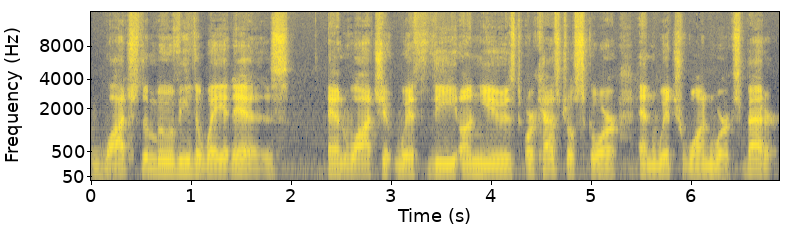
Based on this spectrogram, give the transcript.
watch the movie the way it is and watch it with the unused orchestral score and which one works better.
